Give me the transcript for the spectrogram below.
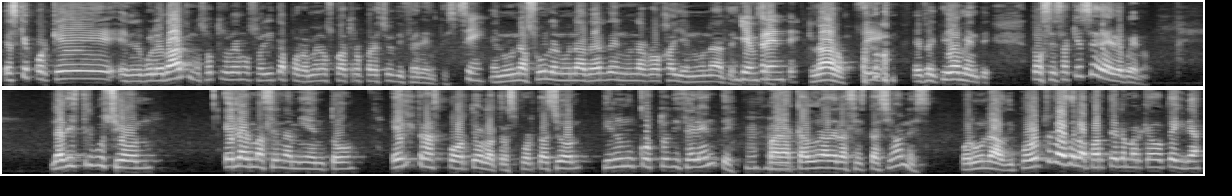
Es que porque en el Boulevard nosotros vemos ahorita por lo menos cuatro precios diferentes. Sí, En una azul, en una verde, en una roja y en una... de- y enfrente. Claro, Sí. efectivamente. Entonces, ¿a qué se debe? Bueno, la distribución, el almacenamiento, el transporte o la transportación tienen un costo diferente para cada una de las estaciones, por un lado. Y por otro lado, la parte de la mercadotecnia,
